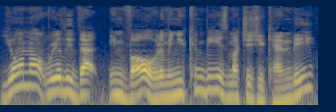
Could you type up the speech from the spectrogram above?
you're not really that involved. I mean, you can be as much as you can be,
